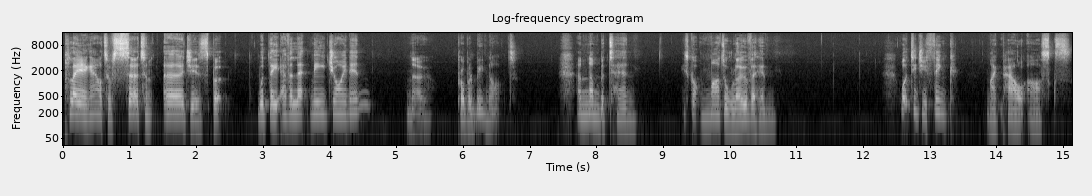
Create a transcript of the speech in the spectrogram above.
playing out of certain urges, but would they ever let me join in? No, probably not. And number 10, he's got mud all over him. What did you think? My pal asks,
